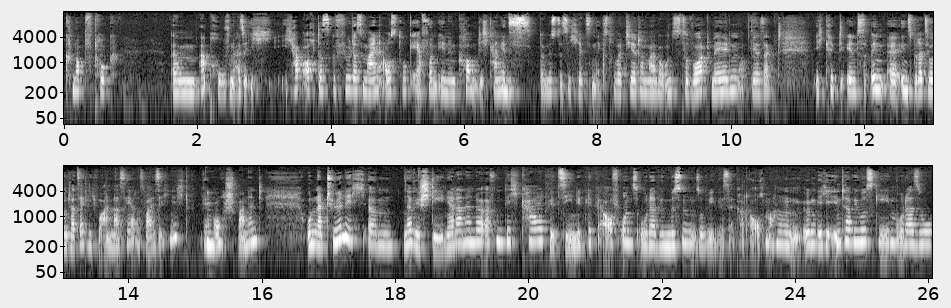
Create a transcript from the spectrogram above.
Knopfdruck ähm, abrufen. Also ich, ich habe auch das Gefühl, dass mein Ausdruck eher von innen kommt. Ich kann jetzt, da müsste sich jetzt ein Extrovertierter mal bei uns zu Wort melden, ob der sagt, ich kriege die äh, Inspiration tatsächlich woanders her, das weiß ich nicht. Wäre mhm. auch spannend. Und natürlich, ähm, na, wir stehen ja dann in der Öffentlichkeit, wir ziehen die Blicke auf uns oder wir müssen, so wie wir es ja gerade auch machen, irgendwelche Interviews geben oder so.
